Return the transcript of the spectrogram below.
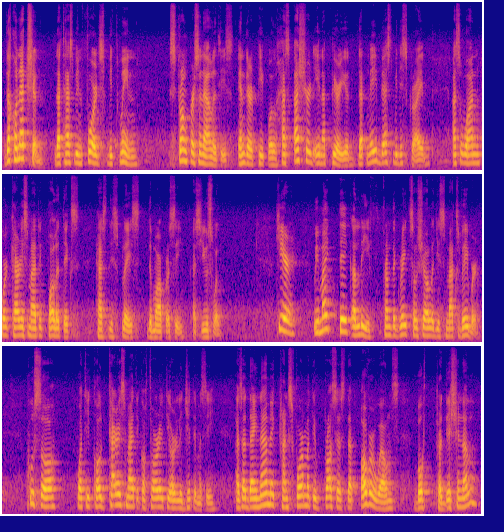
The connection that has been forged between strong personalities and their people has ushered in a period that may best be described as one where charismatic politics has displaced democracy as usual. Here, we might take a leaf from the great sociologist Max Weber, who saw what he called charismatic authority or legitimacy as a dynamic transformative process that overwhelms both traditional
